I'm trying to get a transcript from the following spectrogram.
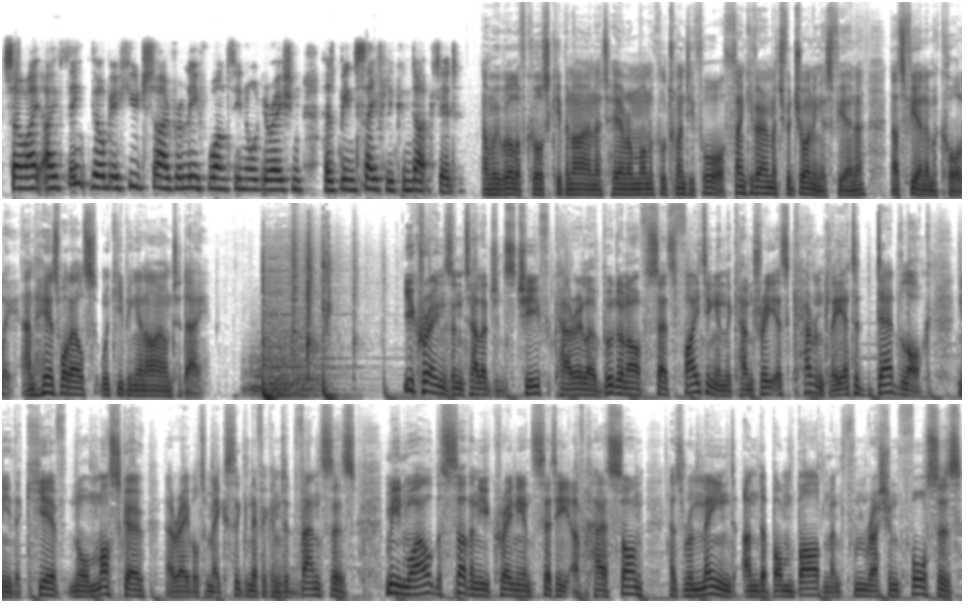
So I, I think there'll be a huge sigh of relief once the inauguration has been safely conducted. And we will, of course, keep an eye on it here on Monocle 24. Thank you very much for joining us, Fiona. That's Fiona Macaulay. And here's what else we're keeping an eye on today. Ukraine's intelligence chief, Kyrylo Budanov, says fighting in the country is currently at a deadlock. Neither Kiev nor Moscow are able to make significant advances. Meanwhile, the southern Ukrainian city of Kherson has remained under bombardment from Russian forces.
